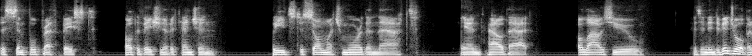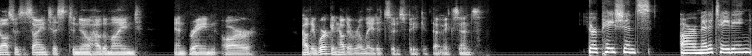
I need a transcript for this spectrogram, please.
this simple breath-based cultivation of attention leads to so much more than that and how that allows you as an individual, but also as a scientist to know how the mind and brain are, how they work and how they're related, so to speak, if that makes sense. Your patients are meditating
